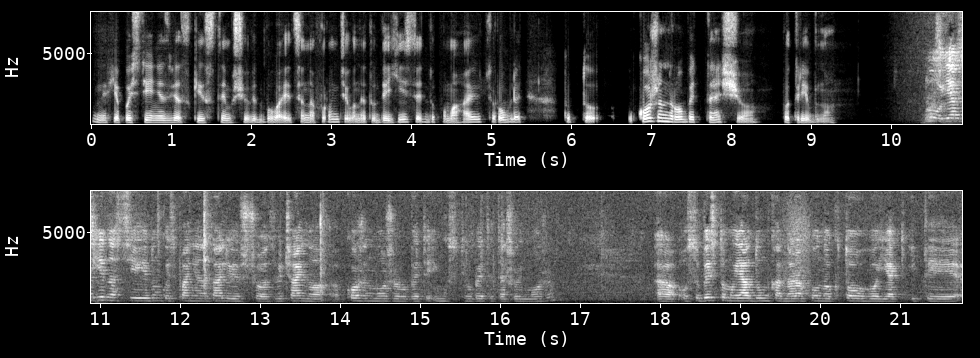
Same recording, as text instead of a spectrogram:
У них є постійні зв'язки з тим, що відбувається на фронті. Вони туди їздять, допомагають, роблять. Тобто кожен робить те, що потрібно. Ну, я згідна з цією думкою з пані Наталією, що звичайно кожен може робити і мусить робити те, що він може. Е, Особисто моя думка на рахунок того, як іти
